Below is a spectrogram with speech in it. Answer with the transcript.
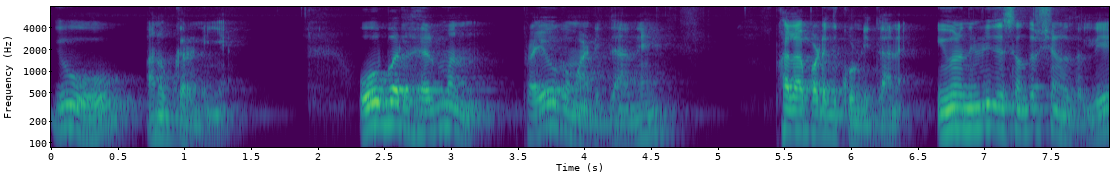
ಇವು ಅನುಕರಣೀಯ. ಓಬರ್ ಹೆಲ್ಮನ್ ಪ್ರಯೋಗ ಮಾಡಿದ್ದಾನೆ, ಫಲ ಪಡೆದುಕೊಂಡಿದ್ದಾನೆ. ಇವನು ನೀಡಿದ ಸಂದರ್ಶನದಲ್ಲಿ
